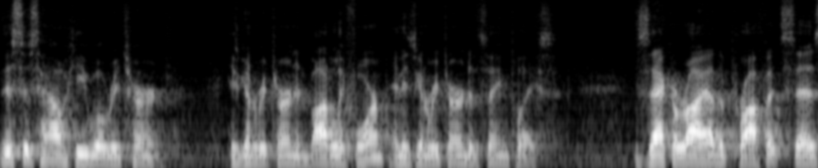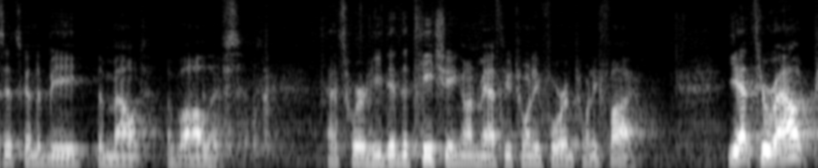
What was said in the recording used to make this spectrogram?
this is how he will return. He's going to return in bodily form, and he's going to return to the same place. Zechariah, the prophet, says it's going to be the Mount of Olives. That's where he did the teaching on Matthew 24 and 25. Yet throughout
